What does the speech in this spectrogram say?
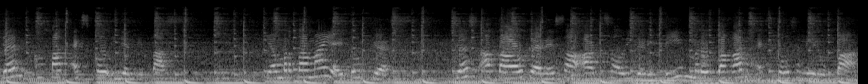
dan empat ekskul identitas. Yang pertama yaitu GAS. GAS atau Ganesha Art Solidarity merupakan ekskul seni rupa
